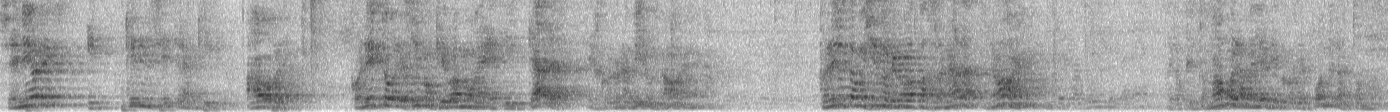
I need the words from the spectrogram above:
señores, quédense tranquilos. Ahora, con esto decimos que vamos a evitar el coronavirus, no, ¿eh? Con eso estamos diciendo que no va a pasar nada, no, ¿eh? Pero que tomamos la medida que corresponde, las tomamos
